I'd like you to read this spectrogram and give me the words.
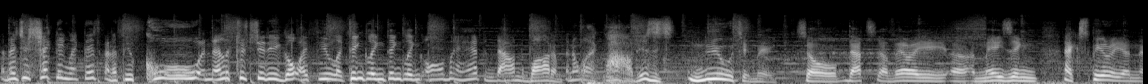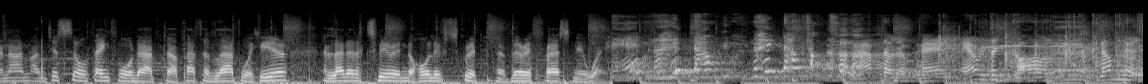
And I just shaking like this, and I feel cool, and electricity go, I feel like tingling, tingling all my head and down the bottom. And I'm like, wow, this is new to me. So that's a very uh, amazing experience, and I'm, I'm just so thankful that uh, Pastor Vlad were here and let us experience the Holy Spirit in a very fresh new way. Nó hết đau, nó hết đau thật sự. After the pain, everything gone. Numbness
